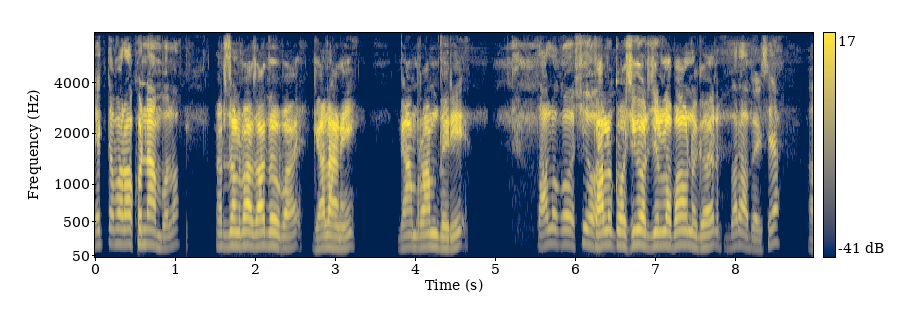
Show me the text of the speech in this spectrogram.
એક તમારું આખું નામ બોલો. અરજણભાઈ જાદવભાઈ ગાલાણી ગામ રામધરી. તાલુકો શિહોર. તાલુકો શિવર જિલ્લો ભાવનગર. બરાબર છે. અ,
